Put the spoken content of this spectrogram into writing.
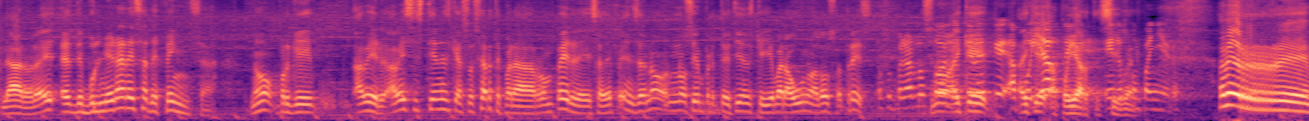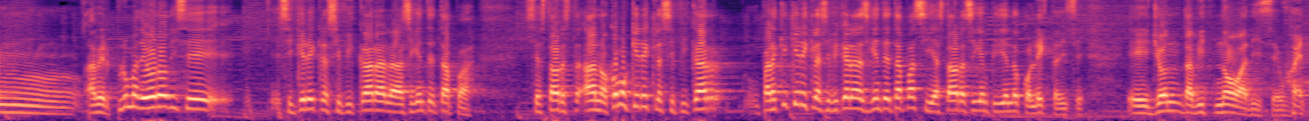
Claro, la- eh, de vulnerar esa defensa, ¿no? Porque, a ver, a veces tienes que asociarte para romper esa defensa, ¿no? No siempre te tienes que llevar a uno, a dos, a tres. O superarlo solo, hay tienes que- que, hay que apoyarte, apoyarte, en sí, los bueno. compañeros. A ver, eh, a ver, Pluma de Oro dice si quiere clasificar a la siguiente etapa. Si hasta ahora está. Ah, no, ¿cómo quiere clasificar? ¿Para qué quiere clasificar a la siguiente etapa si hasta ahora siguen pidiendo colecta? Dice. Eh, John David Noah dice. Bueno,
